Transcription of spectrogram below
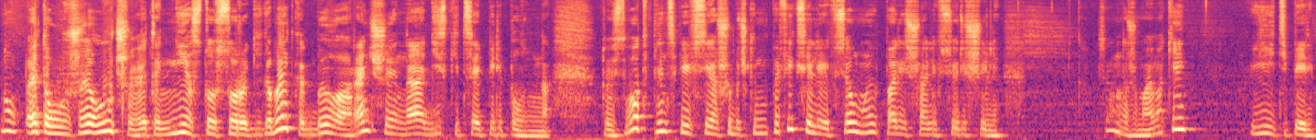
Ну, это уже лучше, это не 140 гигабайт, как было раньше на диске C переполнено. То есть вот, в принципе, все ошибочки мы пофиксили, все мы порешали, все решили. Все, нажимаем ОК. И теперь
